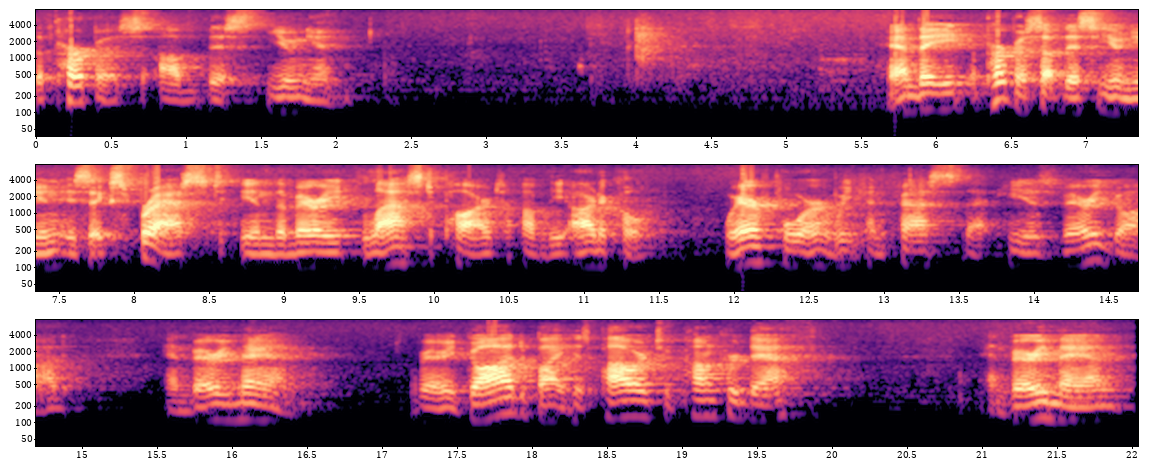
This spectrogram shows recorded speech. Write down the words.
the purpose of this union. And the purpose of this union is expressed in the very last part of the article. Wherefore we confess that he is very God and very man very God by his power to conquer death, and very man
